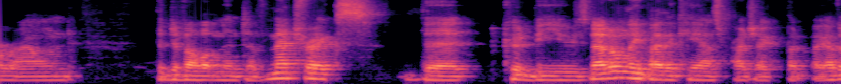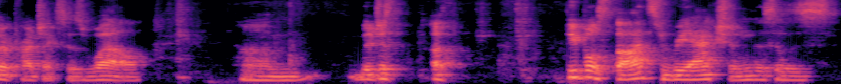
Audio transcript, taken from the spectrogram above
around the development of metrics that could be used not only by the CHAOSS Project, but by other projects as well. Um, but just people's thoughts and reaction, this is,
